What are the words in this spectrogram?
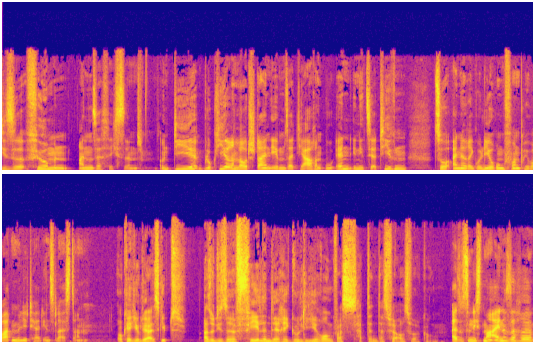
diese Firmen ansässig sind. Und die blockieren laut Stein eben seit Jahren UN-Initiativen zu einer Regulierung von privaten Militärdienstleistern. Okay, Julia, es gibt also diese fehlende Regulierung. Was hat denn das für Auswirkungen? Also zunächst mal eine Sache,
